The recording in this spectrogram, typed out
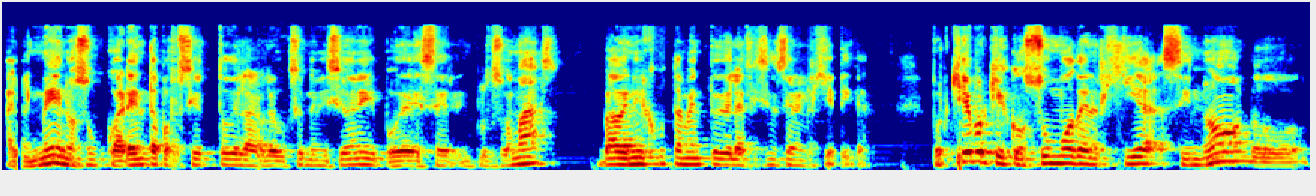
al menos un 40% de la reducción de emisiones, y puede ser incluso más, va a venir justamente de la eficiencia energética. ¿Por qué? Porque el consumo de energía, si no lo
